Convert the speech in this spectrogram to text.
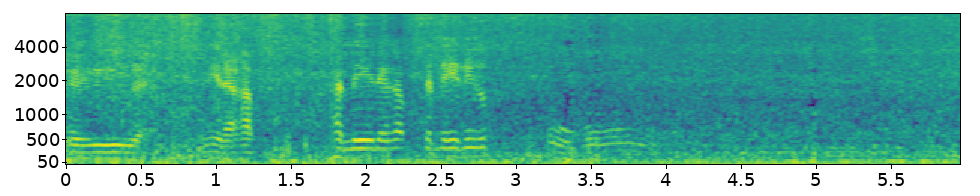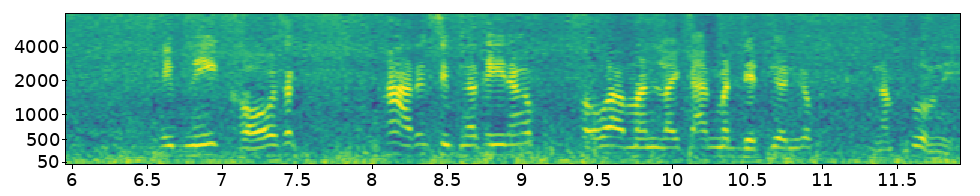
เออนี่นะครับ ทะเลเลยครับ ทะเลเลยครับโอ้โหคลิปนี้ขอสักห้าถึงสิบนาทีนะครับ เพราะว่ามันรายการมันเด็ดเกินครับน้ำท่วมนี่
